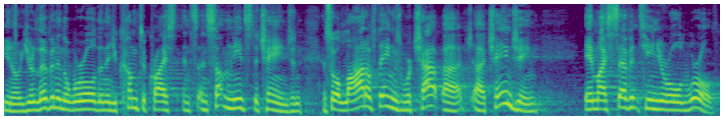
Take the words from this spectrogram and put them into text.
You know, you're living in the world and then you come to Christ and, and something needs to change. And, and so a lot of things were cha- uh, uh, changing in my 17 year old world.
